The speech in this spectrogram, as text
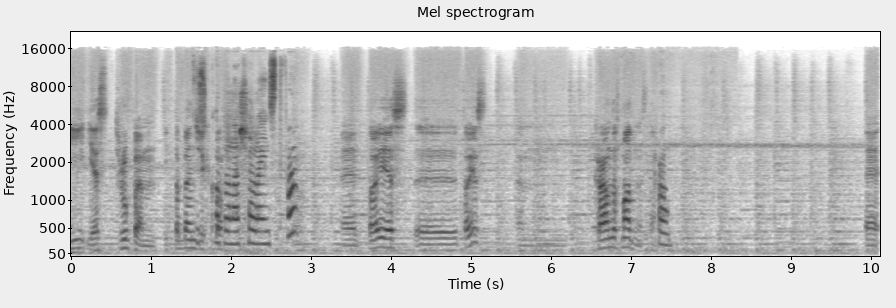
I jest trupem. I to To będzie jest chyba... korona szaleństwa? E, to jest... E, to jest... em, Crown of Madness, tak? O. E,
